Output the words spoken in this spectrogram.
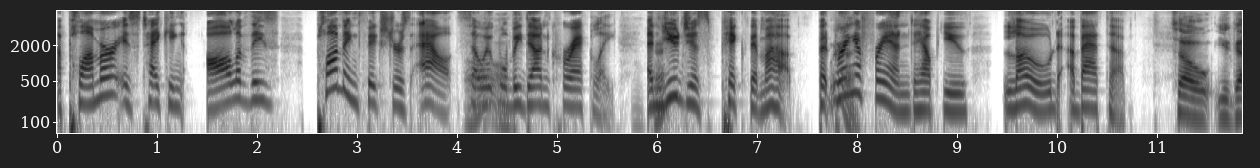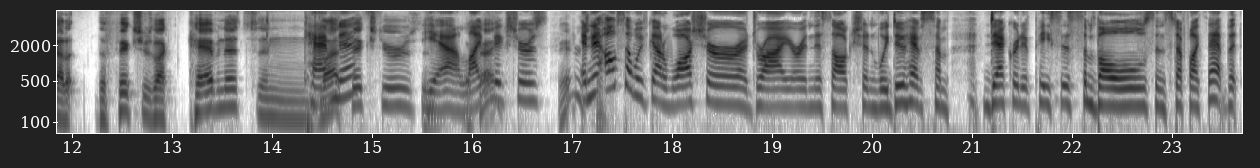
A plumber is taking all of these plumbing fixtures out so it Oh. will be done correctly. And you just pick them up. But bring Really? a friend to help you load a bathtub. So you got the fixtures like cabinets and Cabinets? light fixtures. and- Yeah, light okay. fixtures. And then also we've got a washer, a dryer in this auction. We do have some decorative pieces, some bowls and stuff like that. But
